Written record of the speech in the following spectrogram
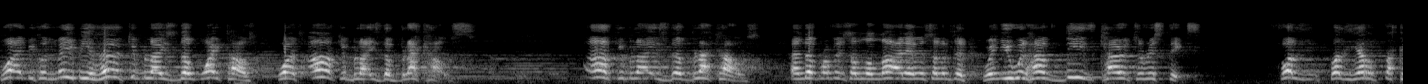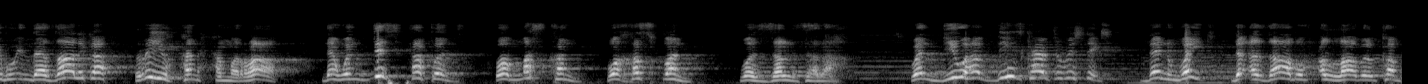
Why? Because maybe her Qibla is the White House, whilst our Qibla is the Black House. Our Qibla is the Black House. And the Prophet ﷺ said, when you will have these characteristics, فَلْيَرْتَقِبُوا إِنْ ذَلِكَ رِيحًا حَمْرًا Then when this happens, وَمَسْخًا وَخَصْفًا وَزَلْزَلًا When you have these characteristics, then wait, the azab of Allah will come.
